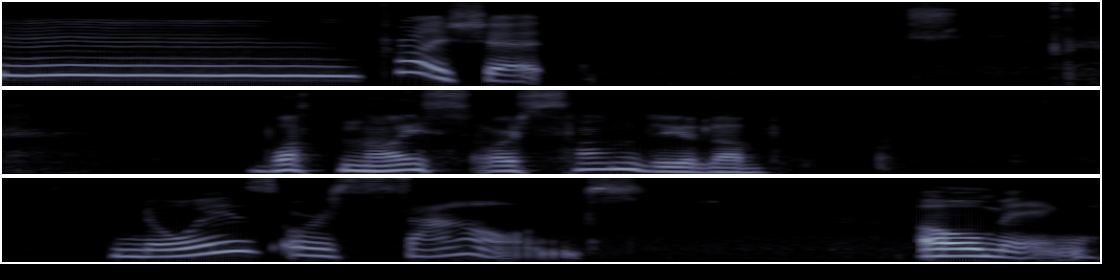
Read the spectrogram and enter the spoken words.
Mm, probably shit. What noise or sound do you love? Noise or sound? Oming.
